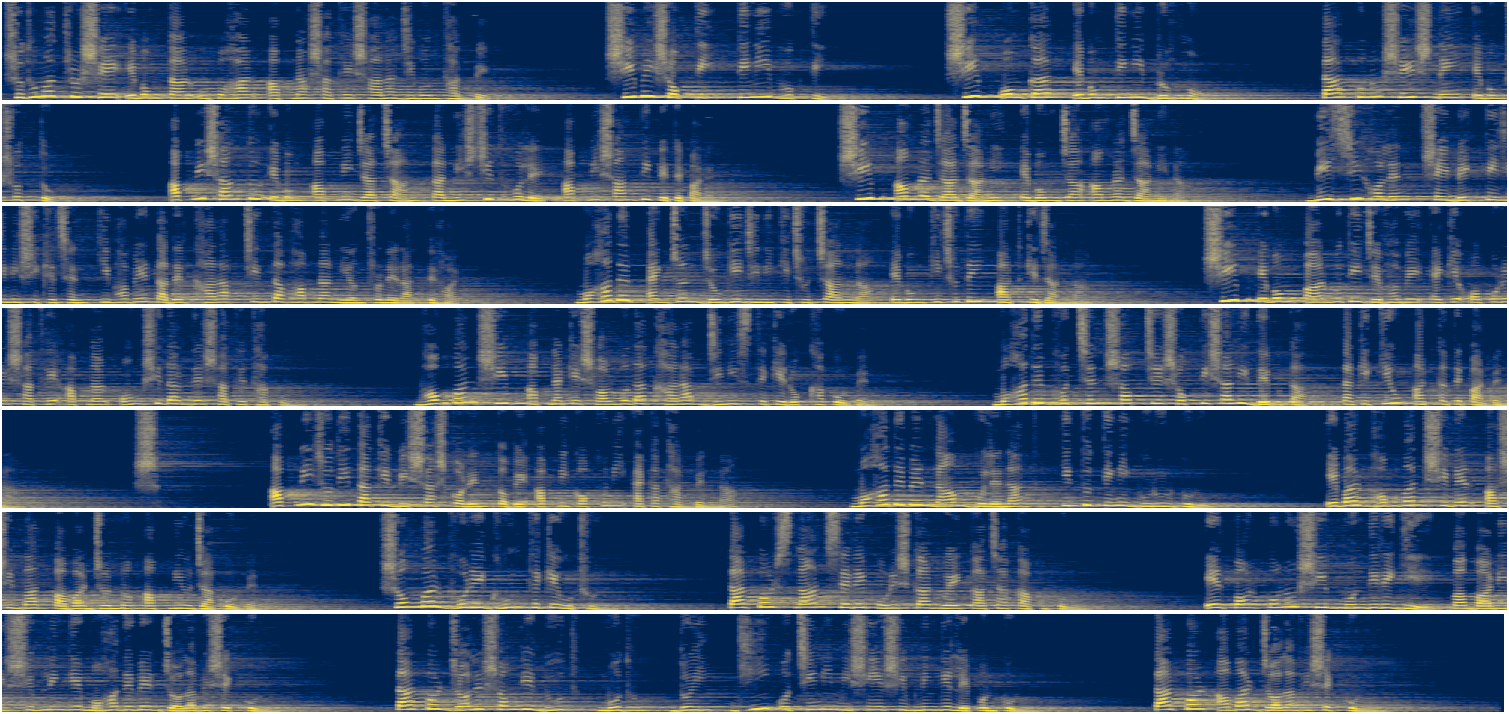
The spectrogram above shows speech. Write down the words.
শুধুমাত্র সে এবং তার উপহার আপনার সাথে সারা জীবন থাকবে। শিবই শক্তি তিনি ভক্তি। শিব ওঙ্কার এবং তিনি ব্রহ্ম। তার কোনো শেষ নেই এবং সত্য। আপনি শান্ত এবং আপনি যা চান তা নিশ্চিত হলে আপনি শান্তি পেতে পারেন। শিব আমরা যা জানি এবং যা আমরা জানি না। বীরজি হলেন সেই ব্যক্তি যিনি শিখেছেন কীভাবে তাদের খারাপ চিন্তাভাবনা নিয়ন্ত্রণে রাখতে হয়। মহাদেব একজন যোগী যিনি কিছু চান না এবং কিছুতেই আটকে যান না। শিব এবং পার্বতী যেভাবে একে অপরের সাথে আপনার অংশীদারদের সাথে থাকুন। ভগবান শিব আপনাকে সর্বদা খারাপ জিনিস থেকে রক্ষা করবেন। মহাদেব হচ্ছেন সবচেয়ে শক্তিশালী দেবতা, তাকে কেউ আটকাতে পারবে না। আপনি যদি তাকে বিশ্বাস করেন, তবে আপনি কখনই একা থাকবেন না। মহাদেবের নাম ভোলেনাথ, কিন্তু তিনি গুরুর গুরু। এবার ভগবান শিবের আশীর্বাদ পাবার জন্য আপনিও যা করবেন। সোমবার ভোরে ঘুম থেকে উঠুন। তারপর স্নান সেরে পরিষ্কার হয়ে কাঁচা কাপড় পরুন। এরপর কোনো শিব মন্দিরে গিয়ে বা বাড়ির শিবলিঙ্গে মহাদেবের জলাভিষেক করুন। তারপর জলের সঙ্গে দুধ, মধু, দই, ঘি ও চিনি মিশিয়ে শিবলিঙ্গে লেপন করুন। তারপর আবার জলাভিষেক করুন।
